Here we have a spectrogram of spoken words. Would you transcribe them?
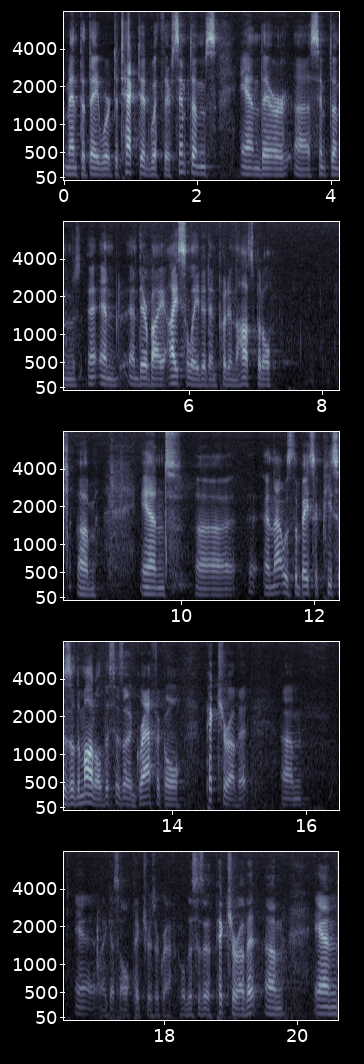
meant that they were detected with their symptoms and their uh, symptoms, and, and thereby isolated and put in the hospital. Um, and, uh, and that was the basic pieces of the model. This is a graphical picture of it. Um, I guess all pictures are graphical. This is a picture of it. Um, and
